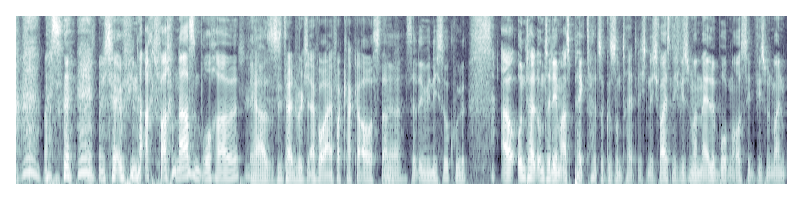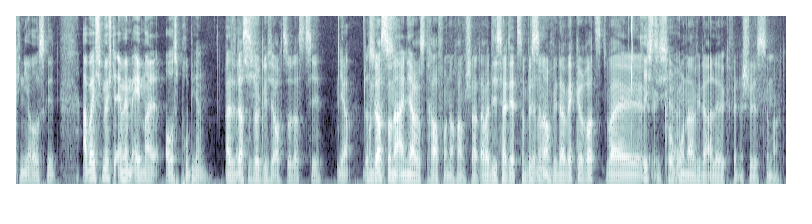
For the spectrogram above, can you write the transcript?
Weißt du, wenn ich da irgendwie einen achtfachen Nasenbruch habe, Ja, es sieht halt wirklich einfach, einfach kacke aus dann. ja, ist halt irgendwie nicht so cool. Aber, und halt unter dem Aspekt halt so gesundheitlich. Ich weiß nicht, wie es mit meinem Ellenbogen aussieht, wie es mit meinem Knie aussieht. Aber ich möchte MMA mal ausprobieren. Also das ist wirklich auch so das Ziel. Ja. Das und du hast so eine Einjahrestrafo noch am Start. Aber die ist halt jetzt so ein bisschen Genau. auch wieder weggerotzt, weil Richtig, Corona wieder alle Fitnessstudios zumacht.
